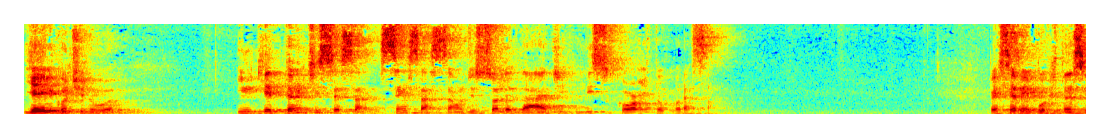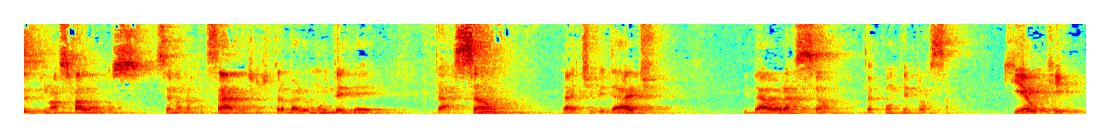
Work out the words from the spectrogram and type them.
E aí ele continua: inquietante sensação de soledade lhes corta o coração. Percebe a importância do que nós falamos semana passada? A gente trabalhou muito a ideia da ação, da atividade e da oração, da contemplação, que é o que?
